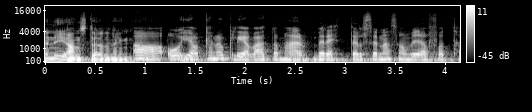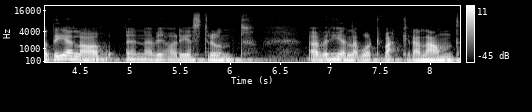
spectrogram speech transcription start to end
en ny anställning. Ja, och jag kan uppleva att de här berättelserna som vi har fått ta del av eh, när vi har rest runt över hela vårt vackra land.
